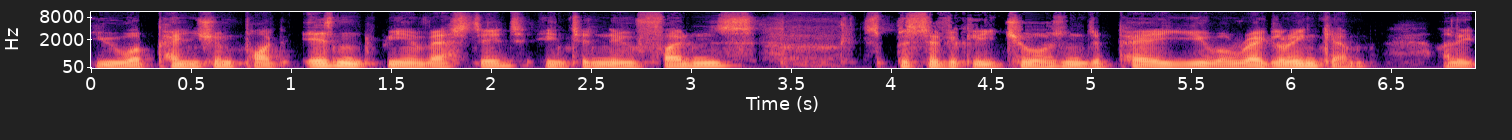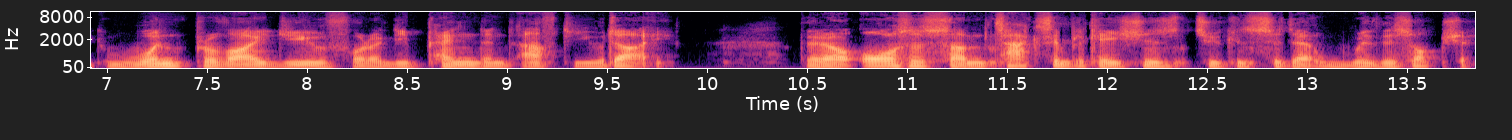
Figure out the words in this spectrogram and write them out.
your pension pot isn't reinvested into new funds specifically chosen to pay you a regular income, and it won't provide you for a dependent after you die. There are also some tax implications to consider with this option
